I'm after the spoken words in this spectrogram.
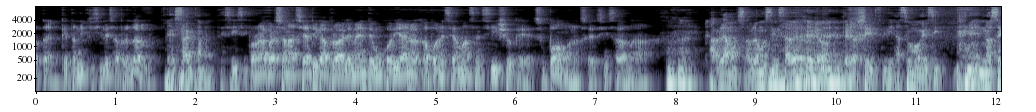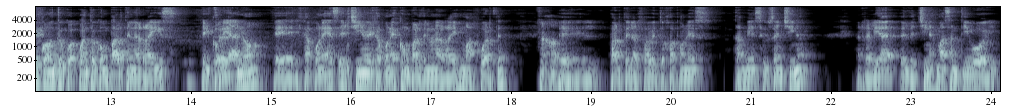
o tan- qué tan difícil es aprenderlo. Exactamente, sí, sí. Para una persona asiática, probablemente un coreano, el japonés sea más sencillo que, supongo, no sé, sin saber nada. Hablamos, hablamos sin saber, pero, pero sí, sí, asumo que sí. No sé cuánto, cu- cuánto comparten la raíz. El coreano, eh, el japonés, el chino y el japonés comparten una raíz más fuerte. Ajá. Eh, parte del alfabeto japonés también se usa en China. En realidad el de China es más antiguo y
